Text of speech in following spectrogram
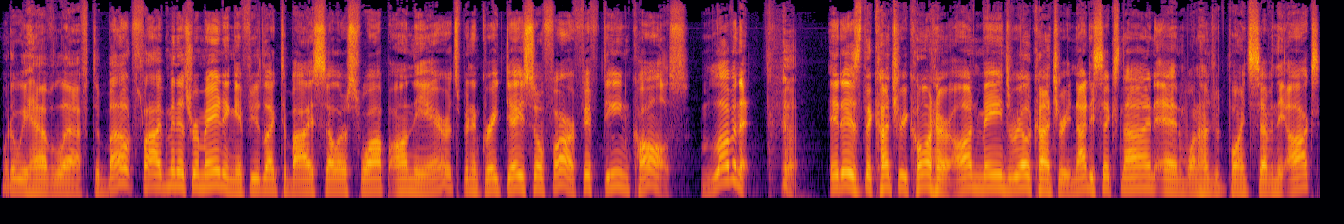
What do we have left? About five minutes remaining. If you'd like to buy, sell, or swap on the air, it's been a great day so far. 15 calls. I'm loving it. It is the Country Corner on Maine's Real Country, 96.9 and 100.7 The Ox.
